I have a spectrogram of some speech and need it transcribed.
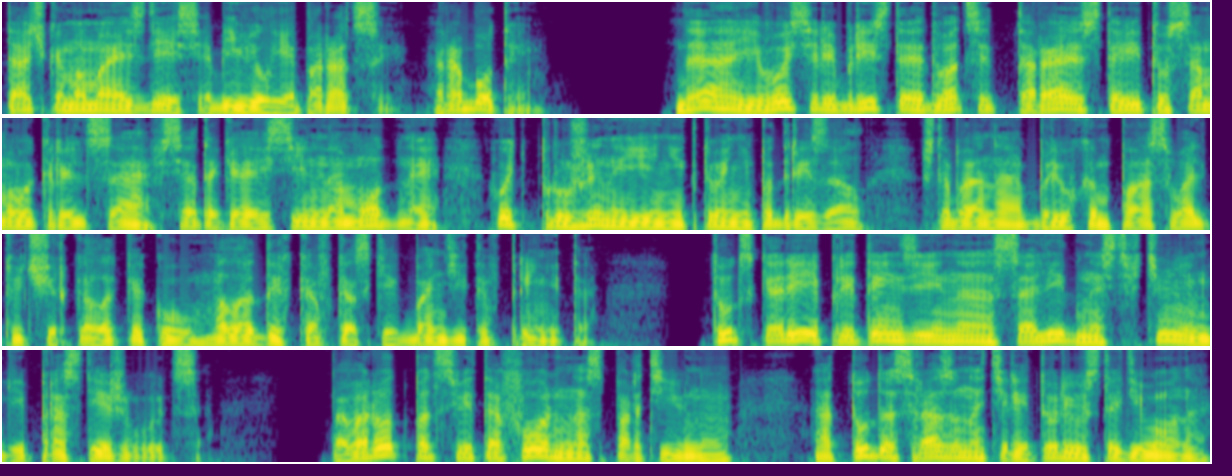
«Тачка Мамая здесь», — объявил я по рации. «Работаем». Да, его серебристая двадцать вторая стоит у самого крыльца, вся такая сильно модная, хоть пружины ей никто и не подрезал, чтобы она брюхом по асфальту чиркала, как у молодых кавказских бандитов принято. Тут скорее претензии на солидность в тюнинге прослеживаются. Поворот под светофор на спортивную, оттуда сразу на территорию стадиона,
